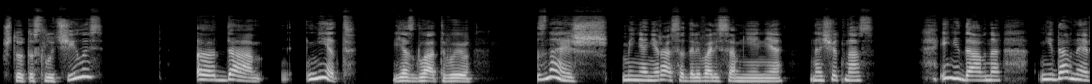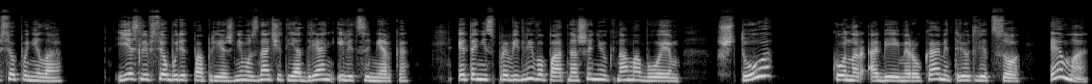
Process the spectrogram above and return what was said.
Что-то случилось?» «Э, «Да, нет», — я сглатываю. «Знаешь, меня не раз одолевали сомнения насчет нас. И недавно, недавно я все поняла. Если все будет по-прежнему, значит, я дрянь и лицемерка. Это несправедливо по отношению к нам обоим». «Что?» — Конор обеими руками трет лицо. «Эмма,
